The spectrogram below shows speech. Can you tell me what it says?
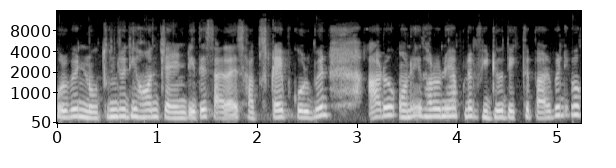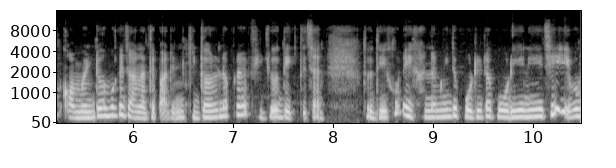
করবেন, নতুন যদি হন চ্যানেলটিতে সাবস্ক্রাইব করবেন, আরও অনেক ধরনের আপনার ভিডিও দেখতে পারবেন এবং কমেন্টেও আমাকে জানাতে পারেন কী ধরনের আপনারা ভিডিও দেখতে চান। তো দেখুন, এখানে আমি কিন্তু পটিটা পরিয়ে নিয়েছি এবং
